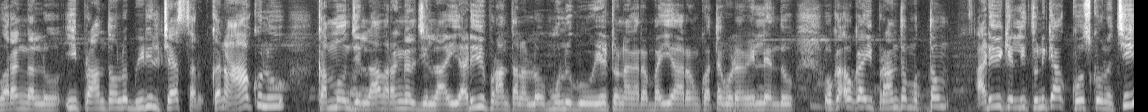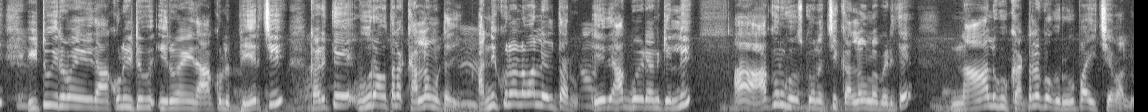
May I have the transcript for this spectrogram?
వరంగల్ ఈ ప్రాంతంలో బీడీలు చేస్తారు. కానీ ఆకులు ఖమ్మం జిల్లా వరంగల్ జిల్లా ఈ అడవి ప్రాంతాలలో ములుగు ఏటునగరం బయ్యారం కొత్తగూడెం వెళ్ళేందు ఒక ఒక ఈ ప్రాంతం మొత్తం అడవికి వెళ్ళి తునికాకు కోసుకొని వచ్చి ఇటు ఇరవై ఐదు ఆకులు ఇటు ఇరవై ఐదు ఆకులు పేర్చి కడితే ఊరవతల కళ్ళం ఉంటుంది. అన్ని కులాల వాళ్ళు వెళ్తారు. ఏది ఆకు కోయడానికి వెళ్ళి ఆ ఆకును కోసుకొని వచ్చి కళ్ళంలో పెడితే నాలుగు కట్టలకు ఒక రూపాయి ఇచ్చేవాళ్ళు.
